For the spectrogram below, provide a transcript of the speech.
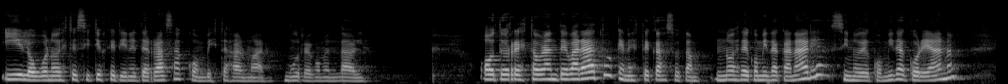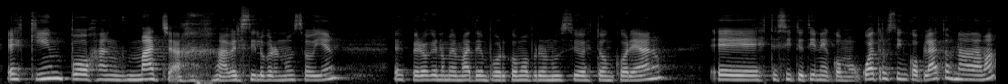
Y lo bueno de este sitio es que tiene terraza con vistas al mar, muy recomendable. Otro restaurante barato, que en este caso no es de comida canaria, sino de comida coreana, es Kim Po Hang Macha. A ver si lo pronuncio bien. Espero que no me maten por cómo pronuncio esto en coreano. Eh, este sitio tiene como 4 o 5 platos nada más.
